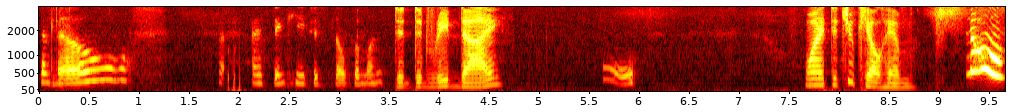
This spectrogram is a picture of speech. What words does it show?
Hello? I think he just killed someone. Did did Reed die? Why did you kill him? No!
